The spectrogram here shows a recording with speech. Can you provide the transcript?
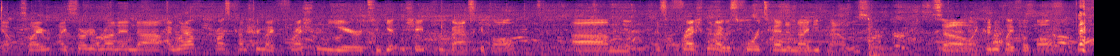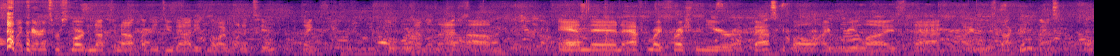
Yep. So I, I started running. Uh, I went out for cross country my freshman year to get in shape for basketball. Um, as a freshman, I was 4'10 and 90 pounds, so I couldn't play football. my parents were smart enough to not let me do that, even though I wanted to. Thank you for them on that. Um, and then after my freshman year of basketball, I realized that I was not good at basketball,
